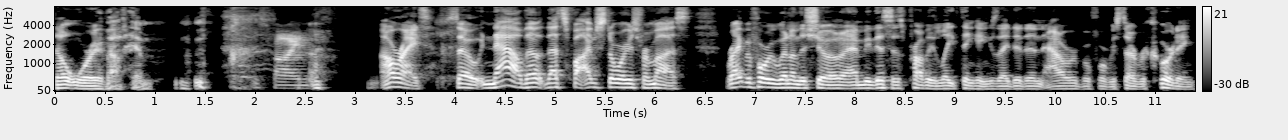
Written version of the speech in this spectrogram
don't worry about him. it's fine. All right. So now tho- that's five stories from us. Right before we went on the show, I mean, this is probably late thinking because I did an hour before we started recording.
